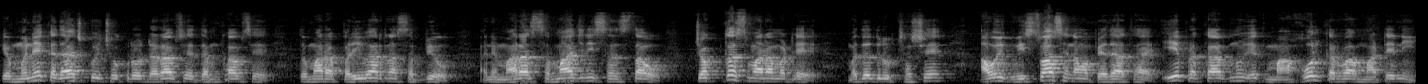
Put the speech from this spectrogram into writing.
કે મને કદાચ કોઈ છોકરો ડરાવશે, ધમકાવશે તો મારા પરિવારના સભ્યો અને મારા સમાજની સંસ્થાઓ ચોક્કસ મારા માટે મદદરૂપ થશે આવો એક વિશ્વાસ એનામાં પેદા થાય. એ પ્રકારનું એક માહોલ કરવા માટેની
